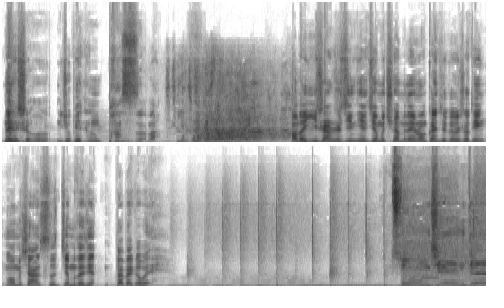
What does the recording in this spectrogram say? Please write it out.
那个时候你就变成怕死了。”好了，以上是今天节目全部内容，感谢各位收听，我们下次节目再见，拜拜，各位。从前的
